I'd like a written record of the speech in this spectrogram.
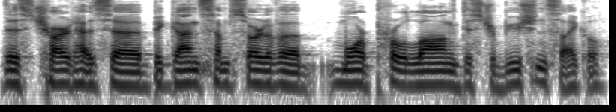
this chart has uh, begun some sort of a more prolonged distribution cycle.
